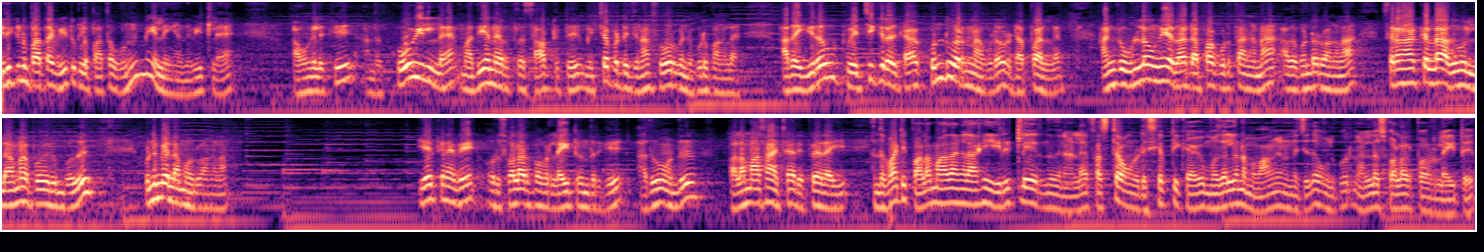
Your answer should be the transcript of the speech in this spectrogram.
இருக்குன்னு பார்த்தா வீட்டுக்குள்ளே பார்த்தா ஒன்றுமே இல்லைங்க அந்த வீட்டில் அவங்களுக்கு அந்த கோயிலில் மதிய நேரத்தில் சாப்பிட்டுட்டு மிச்சப்பட்டுச்சுன்னா சோறு கொஞ்சம் கொடுப்பாங்களே அதை இரவுக்கு வச்சுக்கிறதுக்காக கொண்டு வரணும்னா கூட ஒரு டப்பா இல்லை. அங்கே உள்ளவங்க ஏதாவது டப்பா கொடுத்தாங்கன்னா அதை கொண்டு வருவாங்களாம். சில நாட்களில் அதுவும் இல்லாமல் போயிடும்போது ஒன்றுமே இல்லாமல் வருவாங்களாம். ஏற்கனவே ஒரு சோலார் பவர் லைட் இருந்திருக்கு. அதுவும் வந்து பல மாதம் ஆச்சா ரிப்பேர் ஆகி. அந்த பாட்டி பல மாதங்களாக இருட்டிலே இருந்ததுனால ஃபர்ஸ்ட் அவங்களுடைய சேஃப்டிக்காக முதல்ல நம்ம வாங்க நினைச்சது அவங்களுக்கு ஒரு நல்ல சோலார் பவர் லைட்டு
